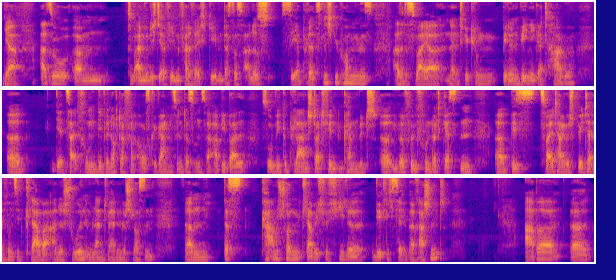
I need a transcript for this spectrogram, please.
Ja, also ähm, zum einen würde ich dir auf jeden Fall recht geben, dass das alles sehr plötzlich gekommen ist. Also das war ja eine Entwicklung binnen weniger Tage. Äh, der Zeitraum, in dem wir noch davon ausgegangen sind, dass unser Abiball so wie geplant stattfinden kann mit äh, über 500 Gästen, äh, bis zwei Tage später im Prinzip klar war, alle Schulen im Land werden geschlossen. Ähm, das kam schon, glaube ich, für viele wirklich sehr überraschend. Aber äh,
